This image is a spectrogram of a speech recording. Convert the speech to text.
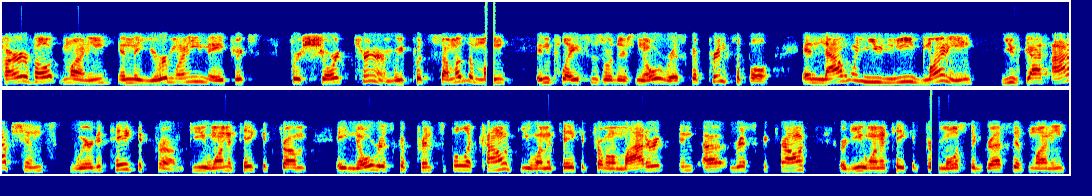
carve out money in the Your Money Matrix for short term. We put some of the money in places where there's no risk of principal. And now, when you need money, you've got options where to take it from. Do you want to take it from a no risk of principal account? Do you want to take it from a moderate uh, risk account? Or do you want to take it for most aggressive money?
